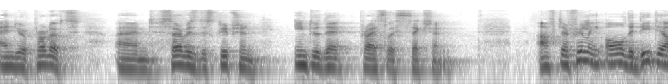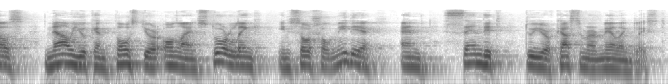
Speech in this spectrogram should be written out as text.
and your products and service description into the price list section. After filling all the details, now you can post your online store link in social media and send it to your customer mailing list.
